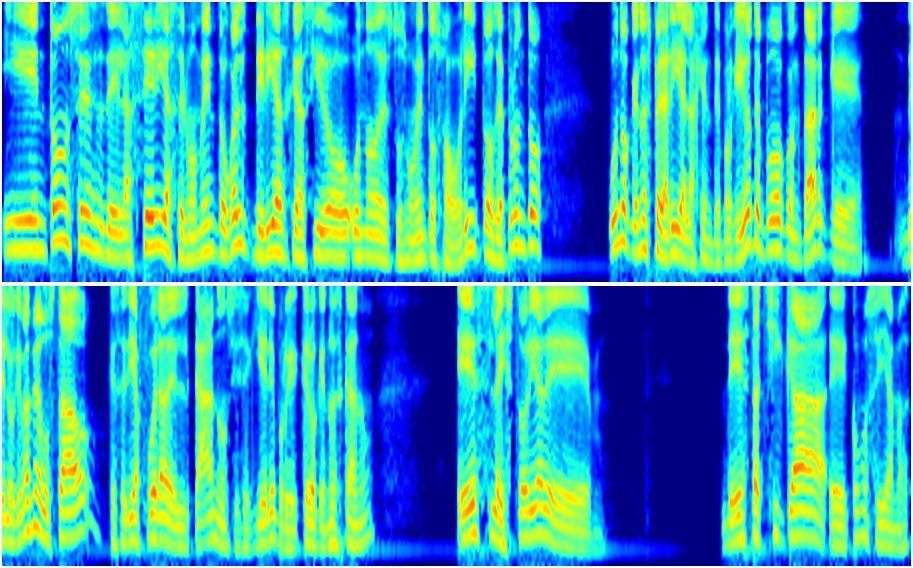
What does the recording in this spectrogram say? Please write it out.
Y entonces, de la serie hasta el momento, ¿cuál dirías que ha sido uno de tus momentos favoritos? De pronto, uno que no esperaría la gente, porque yo te puedo contar que de lo que más me ha gustado, que sería fuera del canon si se quiere, porque creo que no es canon, es la historia de de esta chica, eh, ¿cómo se llama?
